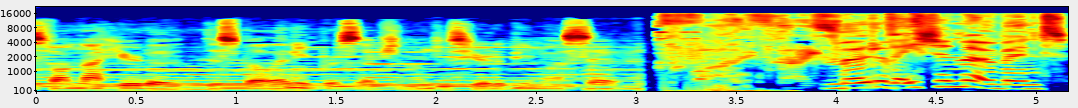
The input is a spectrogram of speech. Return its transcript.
So I'm not here to dispel any perception. I'm just here to be myself. Motivation Moment.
